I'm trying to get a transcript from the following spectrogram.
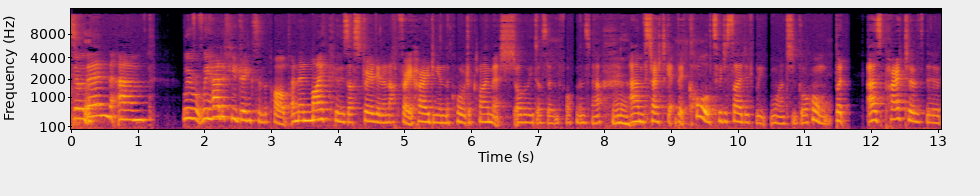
so then um, we were, we had a few drinks in the pub, and then Mike, who's Australian and not very hardy in the colder climate, although he does live in the Falklands now, um, started to get a bit cold. So we decided we wanted to go home. But as part of the,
